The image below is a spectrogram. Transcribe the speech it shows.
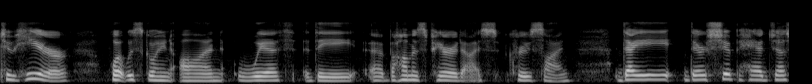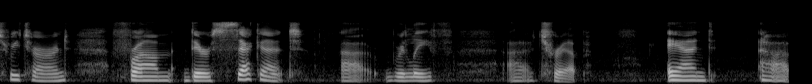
to hear what was going on with the uh, Bahamas Paradise cruise line. They their ship had just returned from their second uh, relief uh, trip, and uh,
